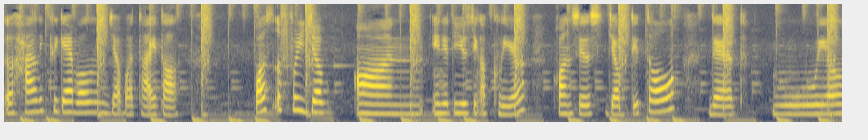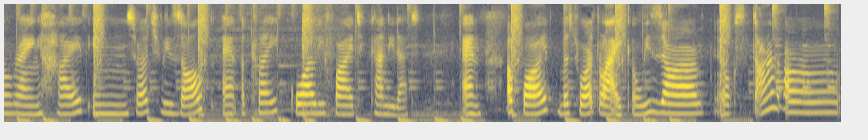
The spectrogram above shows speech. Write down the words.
a highly clickable job title. Post a free job on Indeed using a clear concise job title that will rank high in search results and attract qualified candidates and avoid buzzwords like a wizard, rockstar, or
